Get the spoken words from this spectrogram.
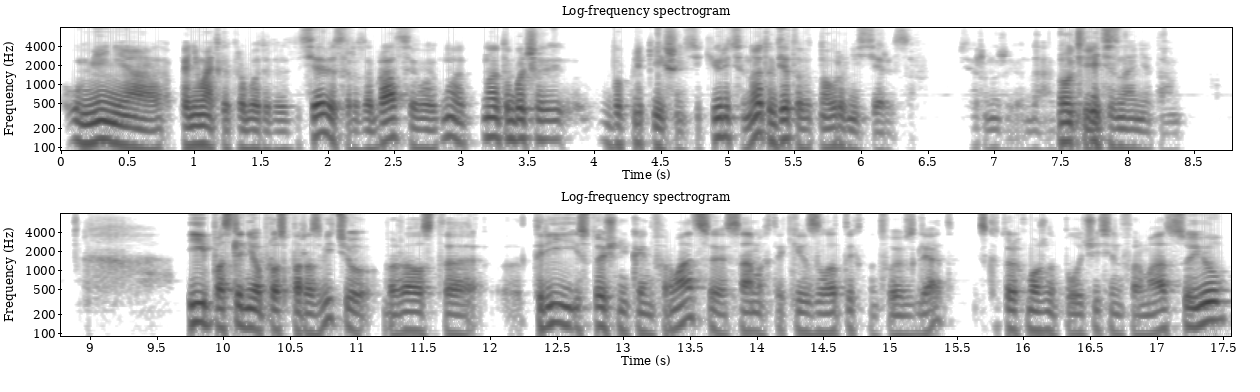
умение понимать, как работает этот сервис, разобраться его, ну, ну это больше в application security, но это где-то вот на уровне сервисов все равно живет, да, okay. эти знания там. И последний вопрос по развитию. Пожалуйста, три источника информации, самых таких золотых, на твой взгляд, из которых можно получить информацию,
